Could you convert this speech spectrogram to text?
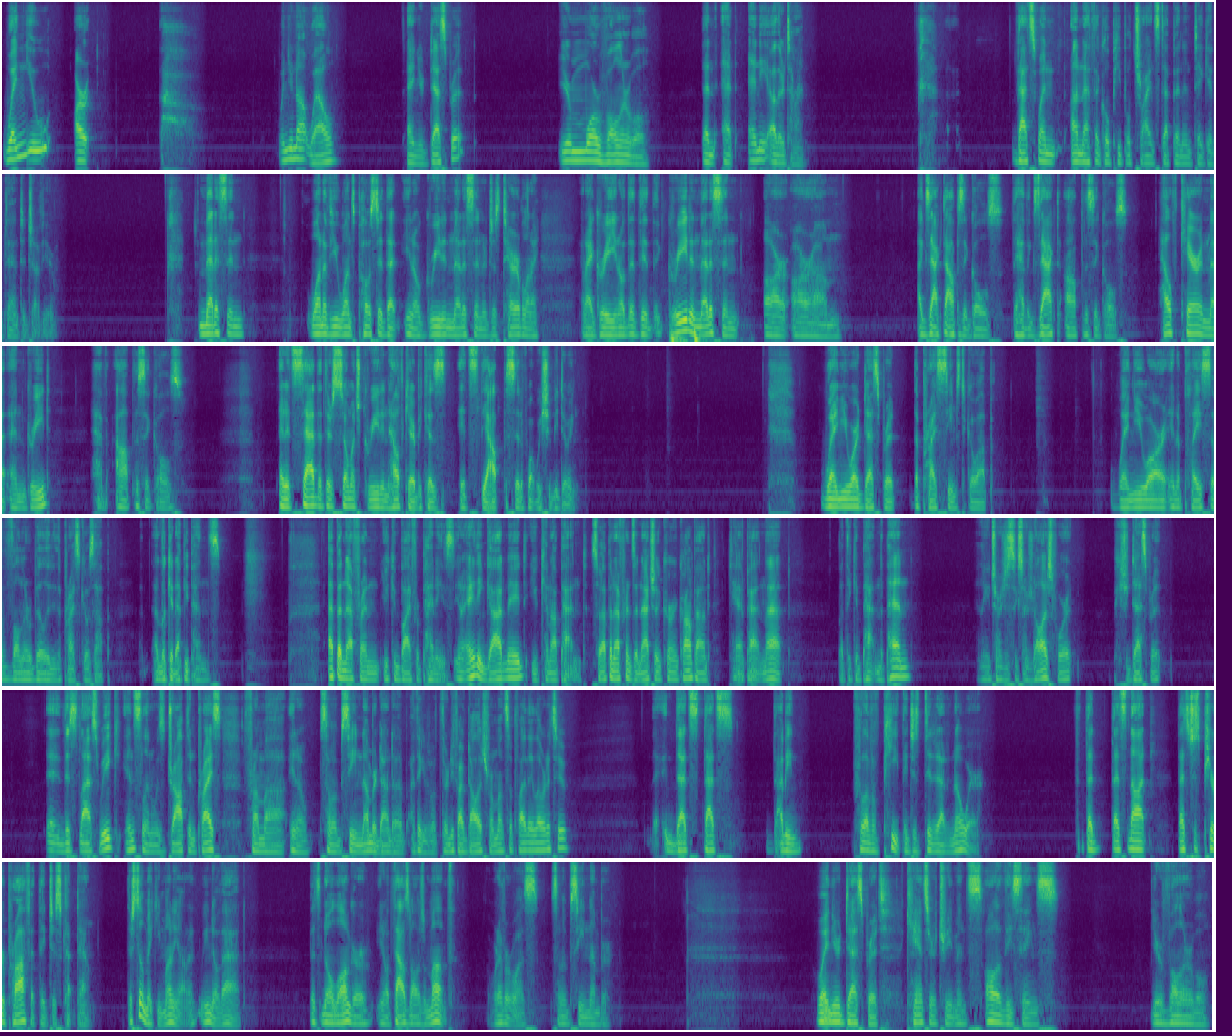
When you are, when you're not well and you're desperate, you're more vulnerable than at any other time. That's when unethical people try and step in and take advantage of you. Medicine one of you once posted that you know greed and medicine are just terrible, and I and I agree. You know the the, the greed and medicine are are um, exact opposite goals. They have exact opposite goals. Healthcare and and greed have opposite goals, and it's sad that there's so much greed in healthcare because it's the opposite of what we should be doing. When you are desperate, the price seems to go up when you are in a place of vulnerability, the price goes up. I look at EpiPens. Epinephrine you can buy for pennies. You know, anything God made, you cannot patent. So epinephrine is a naturally occurring compound. Can't patent that. But they can patent the pen and they can charge you $600 for it because you're desperate. Uh, this last week, insulin was dropped in price from, uh, you know, some obscene number down to, I think it was $35 for a month supply they lowered it to that's that's I mean, for love of Pete, they just did it out of nowhere. That that's not that's just pure profit they just cut down. They're still making money on it. We know that. But it's no longer, you know, thousand dollars a month or whatever it was, some obscene number. When you're desperate, cancer treatments, all of these things, you're vulnerable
